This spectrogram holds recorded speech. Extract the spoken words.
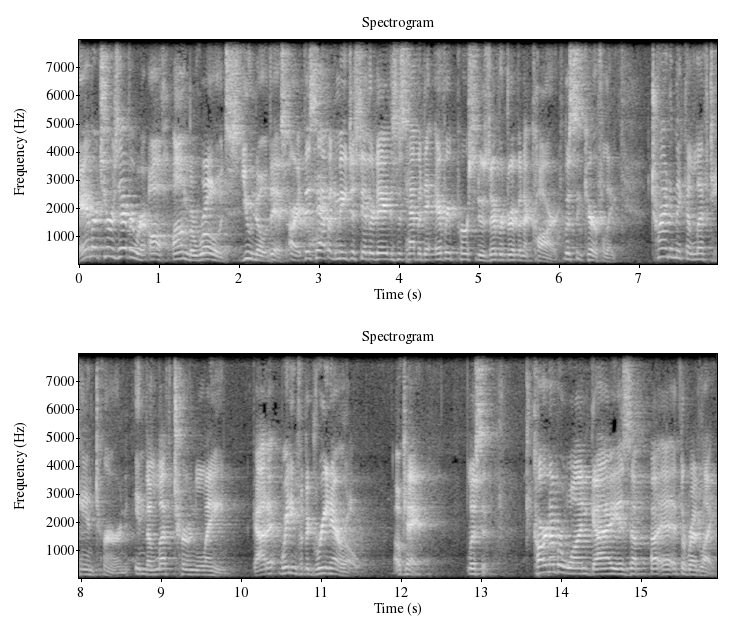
Amateurs everywhere. Oh, on the roads. You know this. All right, this happened to me just the other day. This has happened to every person who's ever driven a car. Listen carefully. Trying to make a left hand turn in the left turn lane. Got it? Waiting for the green arrow. Okay, listen. Car number one, guy is up uh, at the red light.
